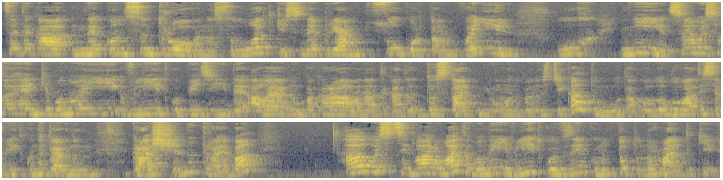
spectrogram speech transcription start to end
Це така неконцентрована солодкість, не прям цукор, там ваніль. Ух, ні, це ось легеньке, воно і влітку підійде, але ну бакара вона така достатньо, напевно, стійка, тому так облобуватися влітку, напевно, краще не треба. А ось ці два аромати, вони і влітку, і взимку, ну тобто нормально такі,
